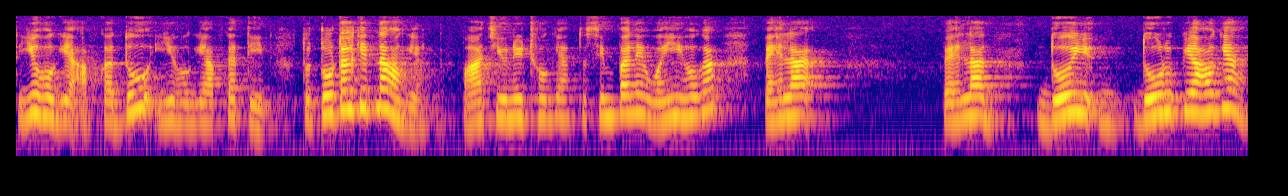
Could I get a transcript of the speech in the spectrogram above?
तो ये हो गया आपका दो, ये हो गया आपका तीन। तो टोटल कितना हो गया? पाँच यूनिट हो गया। तो सिंपल है, वही होगा। पहला पहला दो दो रुपया हो गया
